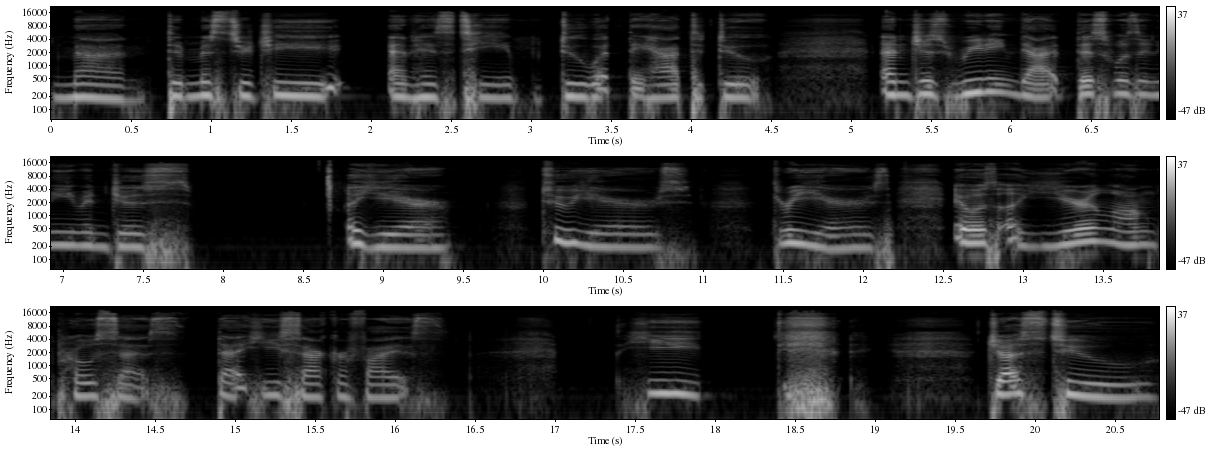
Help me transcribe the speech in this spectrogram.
man, did Mr. G and his team do what they had to do. And just reading that, this wasn't even just a year, two years, three years. It was a year long process that he sacrificed. He just to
